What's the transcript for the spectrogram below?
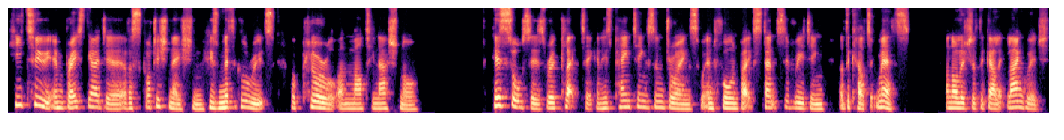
he too embraced the idea of a Scottish nation whose mythical roots were plural and multinational. His sources were eclectic, and his paintings and drawings were informed by extensive reading of the Celtic myths, a knowledge of the Gaelic language,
